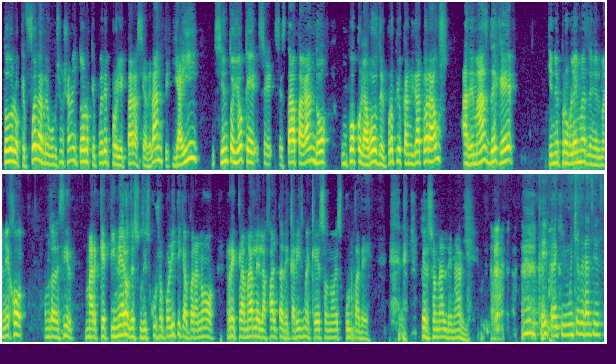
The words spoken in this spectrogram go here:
todo lo que fue la revolución ciudadana y todo lo que puede proyectar hacia adelante. Y ahí siento yo que se, está apagando un poco la voz del propio candidato Arauz, además de que tiene problemas en el manejo, vamos a decir, marketinero de su discurso política para no reclamarle la falta de carisma, que eso no es culpa de personal de nadie. Ok, Franklin, muchas gracias.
